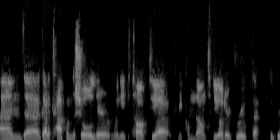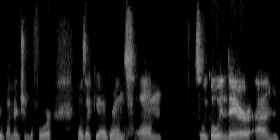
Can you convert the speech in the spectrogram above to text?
and uh, got a tap on the shoulder. We need to talk to you. Can you come down to the other group, that the group I mentioned before? I was like, yeah, Grant. Um, so we go in there and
